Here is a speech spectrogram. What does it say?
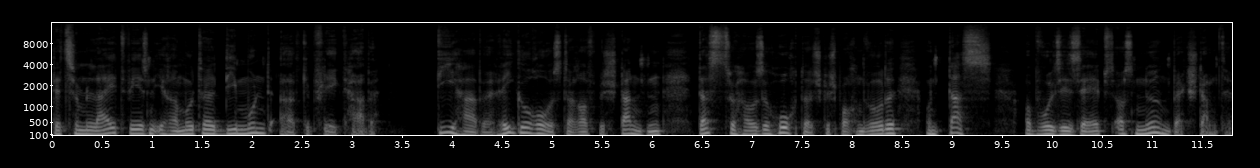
der zum Leidwesen ihrer Mutter die Mundart gepflegt habe. Die habe rigoros darauf bestanden, dass zu Hause Hochdeutsch gesprochen wurde, und das, obwohl sie selbst aus Nürnberg stammte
